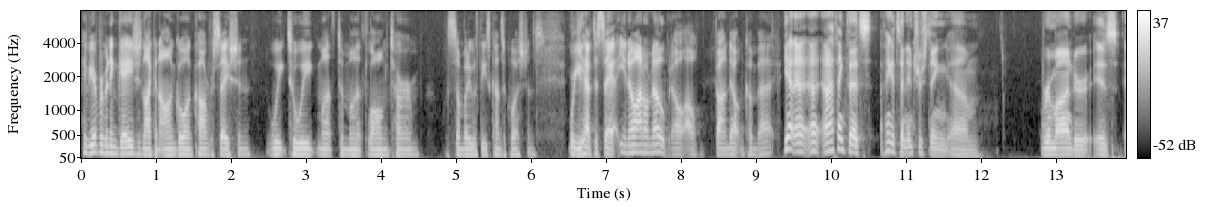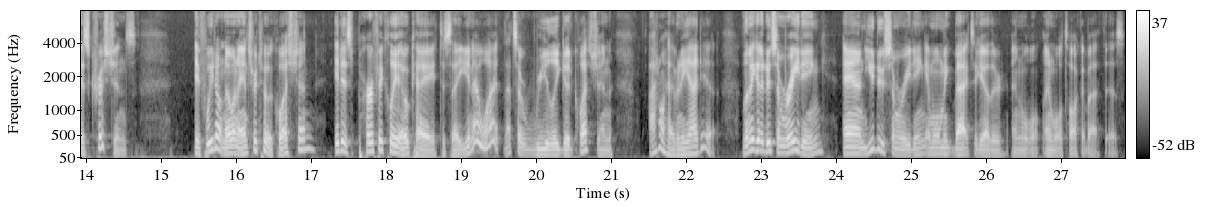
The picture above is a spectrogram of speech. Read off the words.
Have you ever been engaged in like an ongoing conversation, week to week, month to month, long term, with somebody with these kinds of questions, where you have to say, you know, I don't know, but I'll, I'll find out and come back. Yeah, and I, and I think that's I think it's an interesting um, reminder is as Christians, if we don't know an answer to a question, it is perfectly okay to say, you know what, that's a really good question. I don't have any idea. Let me go do some reading, and you do some reading, and we'll meet back together, and we'll and we'll talk about this.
